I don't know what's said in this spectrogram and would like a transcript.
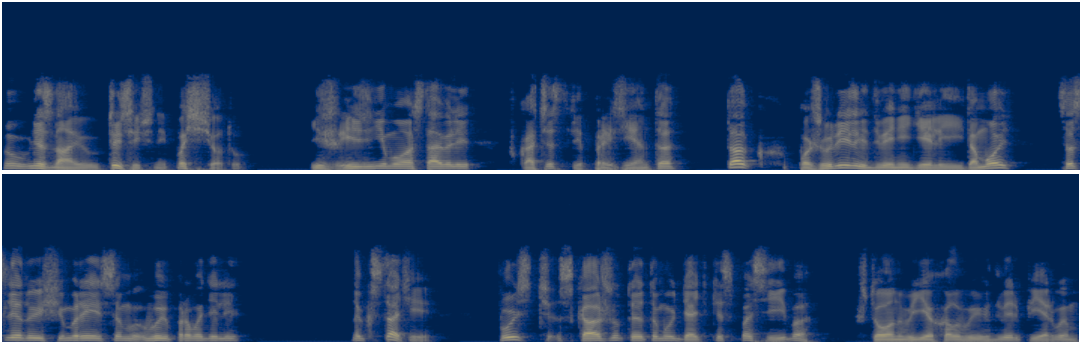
ну, не знаю, тысячный по счету. И жизнь ему оставили в качестве презента. Так пожурили две недели и домой со следующим рейсом выпроводили. Кстати, пусть скажут этому дядьке спасибо, что он въехал в их дверь первым.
